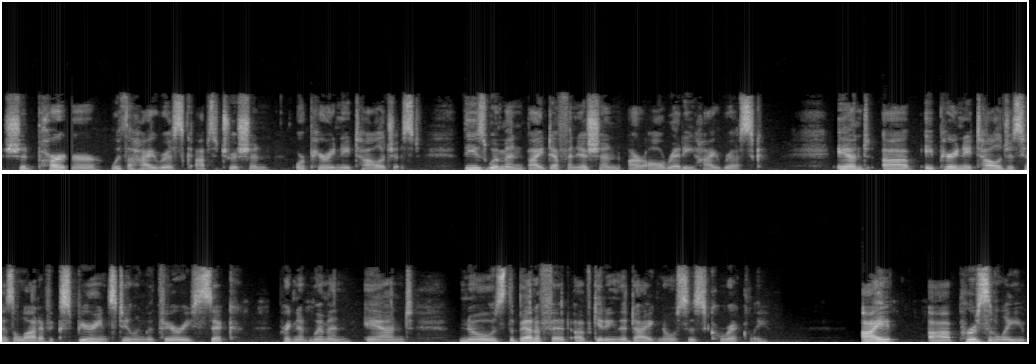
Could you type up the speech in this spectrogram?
should partner with a high risk obstetrician or perinatologist. These women, by definition, are already high risk. And uh, a perinatologist has a lot of experience dealing with very sick pregnant women and knows the benefit of getting the diagnosis correctly. I uh, personally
